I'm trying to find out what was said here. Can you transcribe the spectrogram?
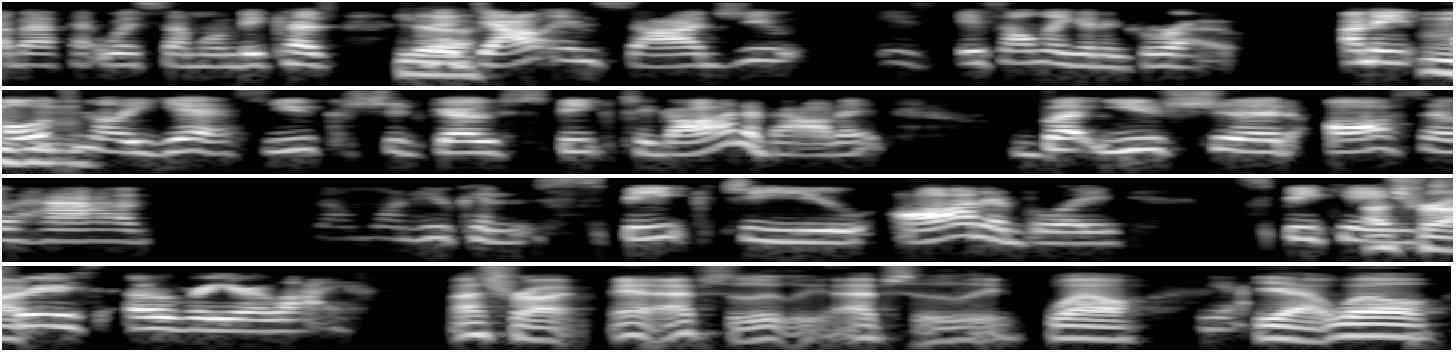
about that with someone because yeah. the doubt inside you is it's only going to grow. I mean, Mhm. ultimately, yes, you should go speak to God about it, but you should also have someone who can speak to you audibly, speaking right. truth over your life. That's right. Yeah, absolutely. Absolutely. Well, Yeah. yeah. Well,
